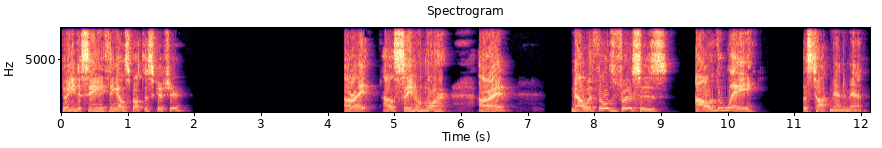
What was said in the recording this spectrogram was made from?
Do I need to say anything else about the scripture? All right, I'll say no more. All right. Now, with those verses out of the way, let's talk man to man.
